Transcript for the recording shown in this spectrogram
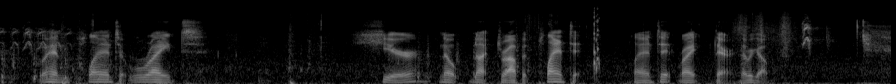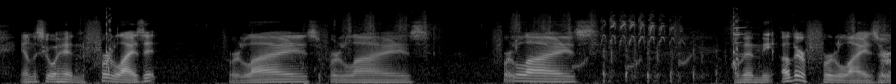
Let's go ahead and plant it right here. Nope, not drop it, plant it. Plant it right there. There we go. And let's go ahead and fertilize it. Fertilize, fertilize, fertilize. And then the other fertilizer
